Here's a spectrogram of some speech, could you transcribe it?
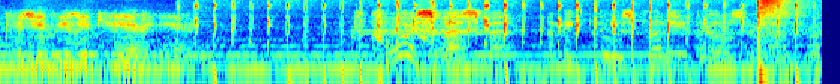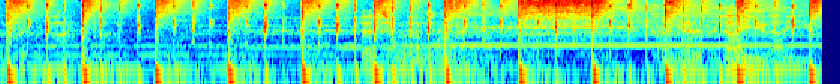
because you really care. Of course, Beth. I mean, there was plenty of girls around for a quick pop. That's what I wanted. But I gotta tell you.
